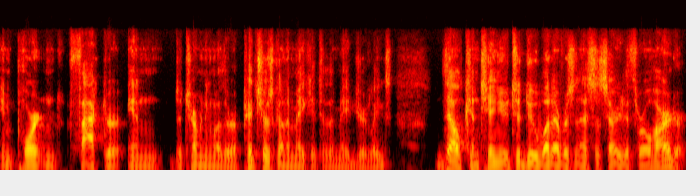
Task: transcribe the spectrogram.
important factor in determining whether a pitcher is going to make it to the major leagues, they'll continue to do whatever's necessary to throw harder.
